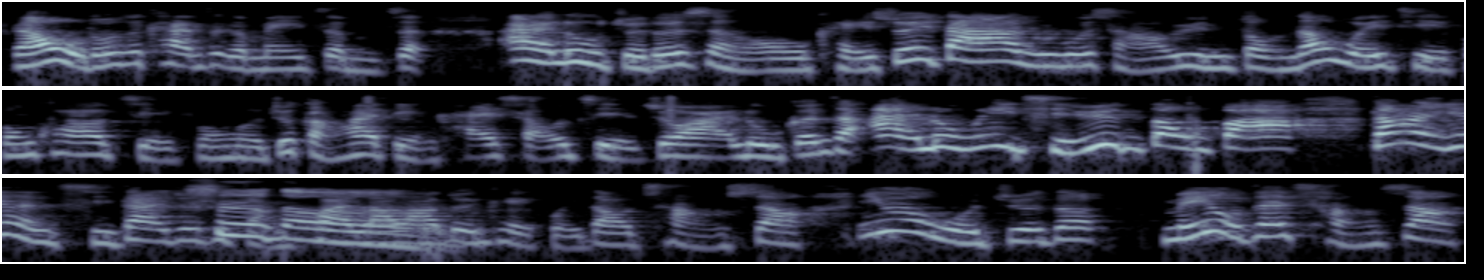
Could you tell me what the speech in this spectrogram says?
然后我都是看这个妹正不正。爱露绝对是很 OK，所以大家如果想要运动，那微解封快要解封了，就赶快点开小姐就爱露，跟着爱露一起运动吧。当然也很期待，就是赶快啦啦队可以回到场上，因为我觉得没有在场上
